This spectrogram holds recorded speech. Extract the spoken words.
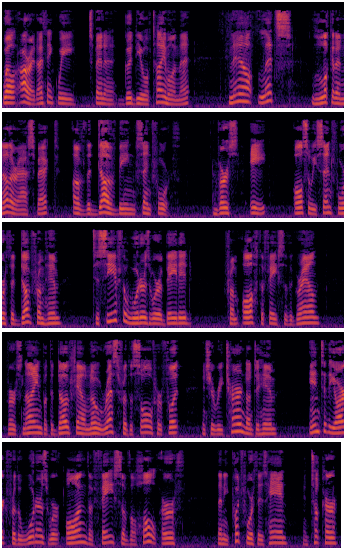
Well, alright, I think we spent a good deal of time on that. Now let's look at another aspect of the dove being sent forth. Verse 8, also he sent forth a dove from him to see if the waters were abated from off the face of the ground. Verse 9, but the dove found no rest for the sole of her foot, and she returned unto him into the ark, for the waters were on the face of the whole earth. Then he put forth his hand and took her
